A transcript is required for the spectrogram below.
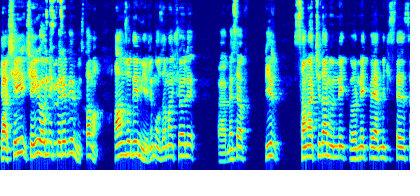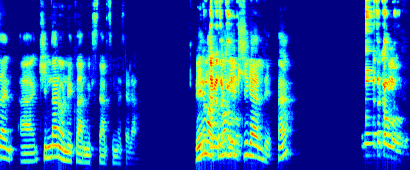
Ya şeyi şeyi örnek Kültür- verebilir miyiz? Tamam. Hanzo demeyelim. O zaman şöyle e, mesela bir sanatçıdan örnek örnek vermek istersen e, kimden örnek vermek istersin mesela? Benim Demet aklıma bir Akalın. kişi geldi. He? Demet Akalın oldu.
